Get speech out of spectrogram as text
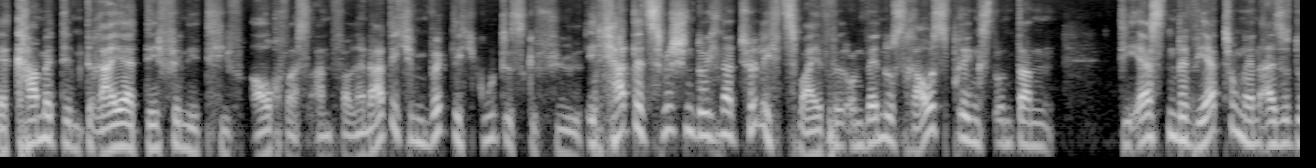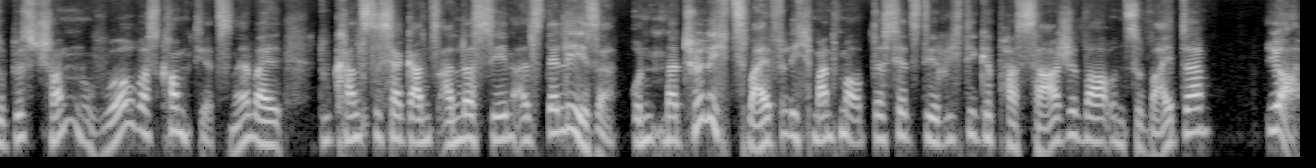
der kann mit dem Dreier definitiv auch was anfangen. Da hatte ich ein wirklich gutes Gefühl. Ich hatte zwischendurch natürlich Zweifel und wenn du es rausbringst und dann die ersten Bewertungen, also du bist schon, wow, was kommt jetzt, ne? Weil du kannst es ja ganz anders sehen als der Leser. Und natürlich zweifle ich manchmal, ob das jetzt die richtige Passage war und so weiter. Ja,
